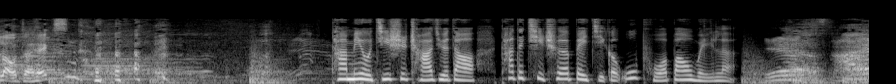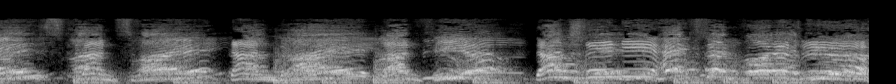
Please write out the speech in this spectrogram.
Lauter Hexen? 他没有及时察觉到他的汽车被几个巫婆包围了。Erst eins, dann zwei, dann drei, dann vier, dann stehen die Hexen vor der Tür.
